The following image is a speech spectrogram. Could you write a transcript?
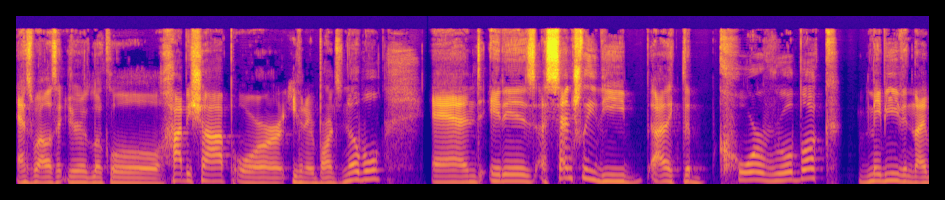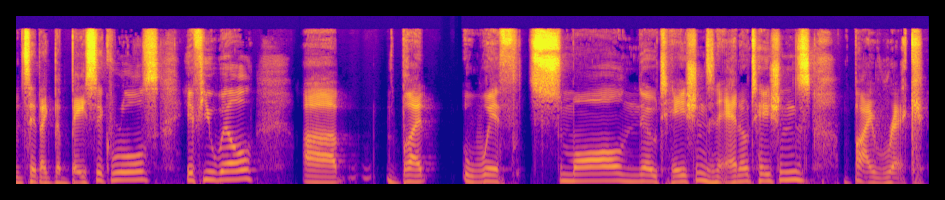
as well as at your local hobby shop or even at Barnes and Noble. And it is essentially the uh, like the core rule book, maybe even I would say like the basic rules, if you will, uh, but with small notations and annotations by Rick,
